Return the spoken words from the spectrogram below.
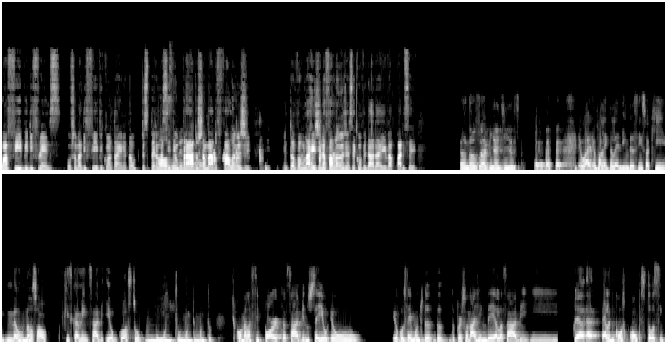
com a Phoebe de Friends. Vou chamar de Phoebe com a Taina. Então, tô esperando Nossa, assim, um prato chamado Falange. Então vamos lá, Regina Falange vai ser convidada aí, vai aparecer. Eu não sabia disso. eu, eu falei que ela é linda, assim, só que não, não só fisicamente, sabe? Eu gosto muito, muito, muito de como ela se porta, sabe? Não sei, eu, eu, eu gostei muito do, do, do personagem dela, sabe? E é, é, ela me conquistou, assim.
